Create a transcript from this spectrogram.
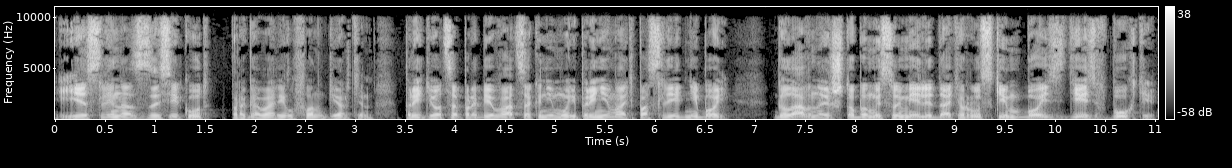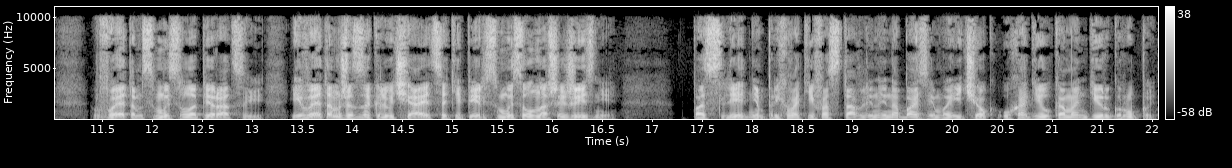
Если нас засекут, проговорил фон Гертин, придется пробиваться к нему и принимать последний бой. Главное, чтобы мы сумели дать русским бой здесь, в бухте. В этом смысл операции, и в этом же заключается теперь смысл нашей жизни. Последним, прихватив оставленный на базе маячок, уходил командир группы.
